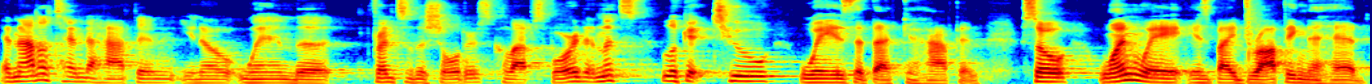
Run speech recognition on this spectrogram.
And that'll tend to happen, you know, when the fronts of the shoulders collapse forward. And let's look at two ways that that can happen. So one way is by dropping the head.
